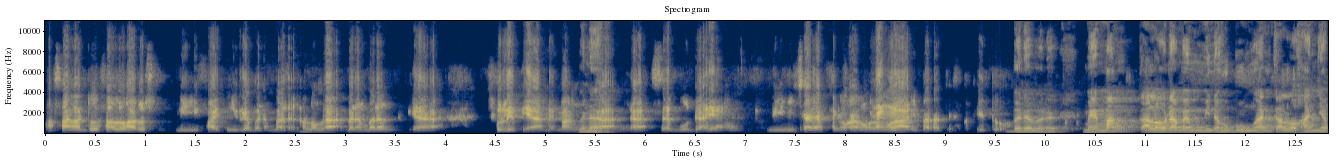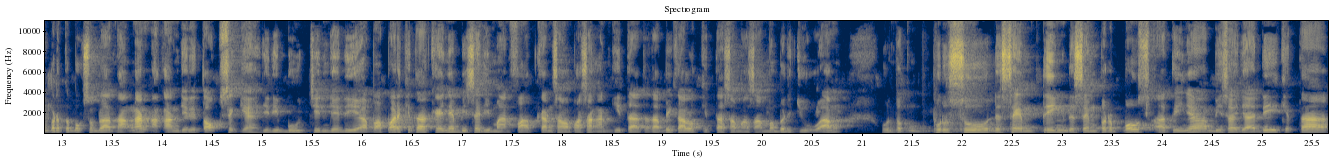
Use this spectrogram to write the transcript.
pasangan tuh selalu harus di fight juga bareng-bareng. Kalau nggak bareng-bareng ya sulit ya. Memang nggak nggak semudah yang dibicarakan orang-orang lah ibaratnya seperti itu. Benar-benar. Memang kalau udah membina hubungan, kalau hanya bertepuk sebelah tangan akan jadi toxic ya, jadi bucin, jadi apa-apa kita kayaknya bisa dimanfaatkan sama pasangan kita. Tetapi kalau kita sama-sama berjuang untuk pursue the same thing, the same purpose, artinya bisa jadi kita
